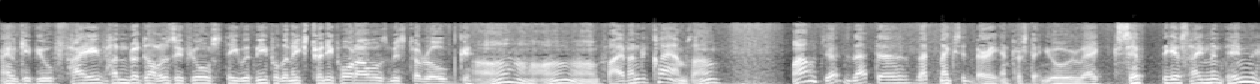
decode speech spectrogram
I'll give you $500 if you'll stay with me for the next 24 hours, Mr. Rogue. Ah, ah, oh, oh 500 clams, huh? Well, Judge, that uh, that makes it very interesting. You'll accept the assignment then?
